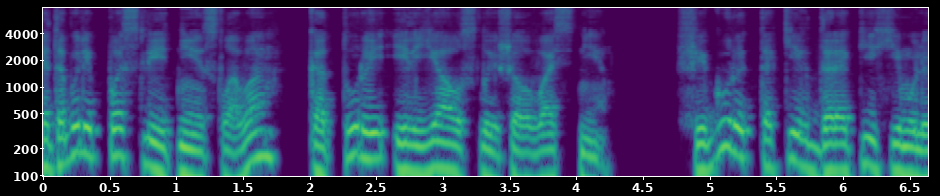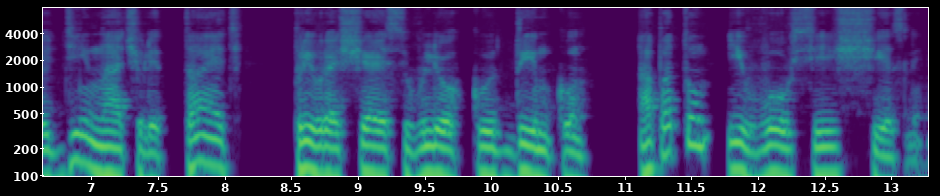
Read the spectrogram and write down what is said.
Это были последние слова, которые Илья услышал во сне. Фигуры таких дорогих ему людей начали таять, превращаясь в легкую дымку, а потом и вовсе исчезли.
